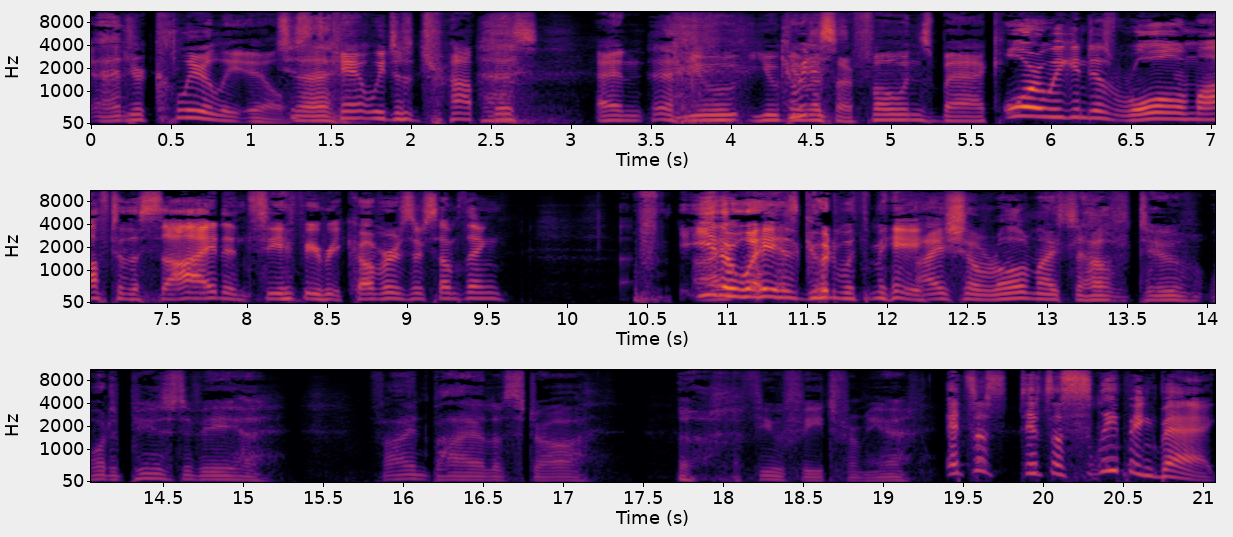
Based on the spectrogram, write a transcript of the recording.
And you're clearly ill. Just- uh, Can't we just drop this and you you Can give us just- our phones back? Or we can just roll him off to the side and see if he recovers or something. Either I- way is good with me. I shall roll myself to what appears to be a fine pile of straw Ugh. a few feet from here. it's a it's a sleeping bag.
